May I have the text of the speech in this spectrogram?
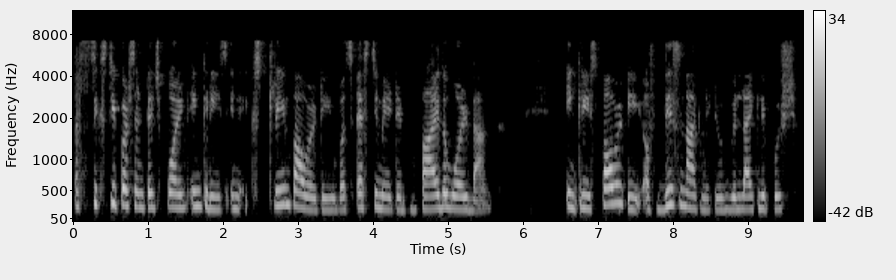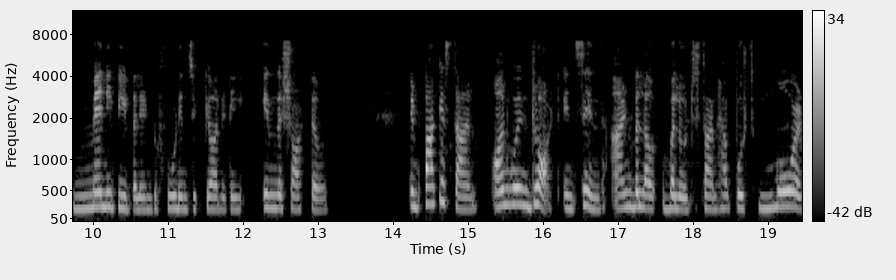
A 60 percentage point increase in extreme poverty was estimated by the World Bank. Increased poverty of this magnitude will likely push many people into food insecurity in the short term. In Pakistan, ongoing drought in Sindh and Balochistan have pushed more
